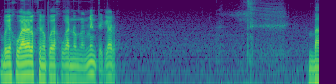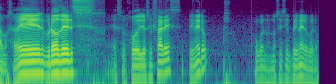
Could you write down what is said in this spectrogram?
Voy a jugar a los que no pueda jugar normalmente, claro. Vamos a ver. Brothers. Eso, el juego de Joseph Fares, primero. O bueno, no sé si el primero, pero...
